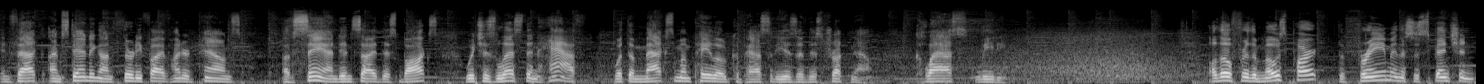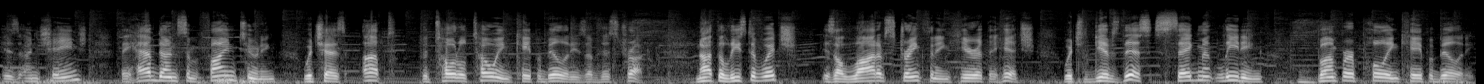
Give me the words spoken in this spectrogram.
In fact, I'm standing on 3,500 pounds of sand inside this box, which is less than half what the maximum payload capacity is of this truck now. Class leading. Although for the most part, the frame and the suspension is unchanged, they have done some fine tuning, which has upped the total towing capabilities of this truck. Not the least of which is a lot of strengthening here at the hitch, which gives this segment leading bumper pulling capability.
